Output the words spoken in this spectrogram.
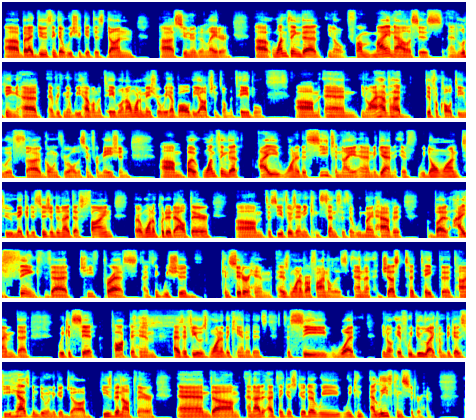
Uh, but I do think that we should get this done uh, sooner than later. Uh, one thing that, you know, from my analysis and looking at everything that we have on the table, and I want to make sure we have all the options on the table. Um, and, you know, I have had difficulty with uh, going through all this information. Um, but one thing that I wanted to see tonight, and again, if we don't want to make a decision tonight, that's fine, but I want to put it out there um, to see if there's any consensus that we might have it. But I think that Chief Press, I think we should consider him as one of our finalists. And uh, just to take the time that we could sit, talk to him as if he was one of the candidates to see what you know if we do like him because he has been doing a good job. He's been up there. And um, and I, I, think it's good that we we can at least consider him.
